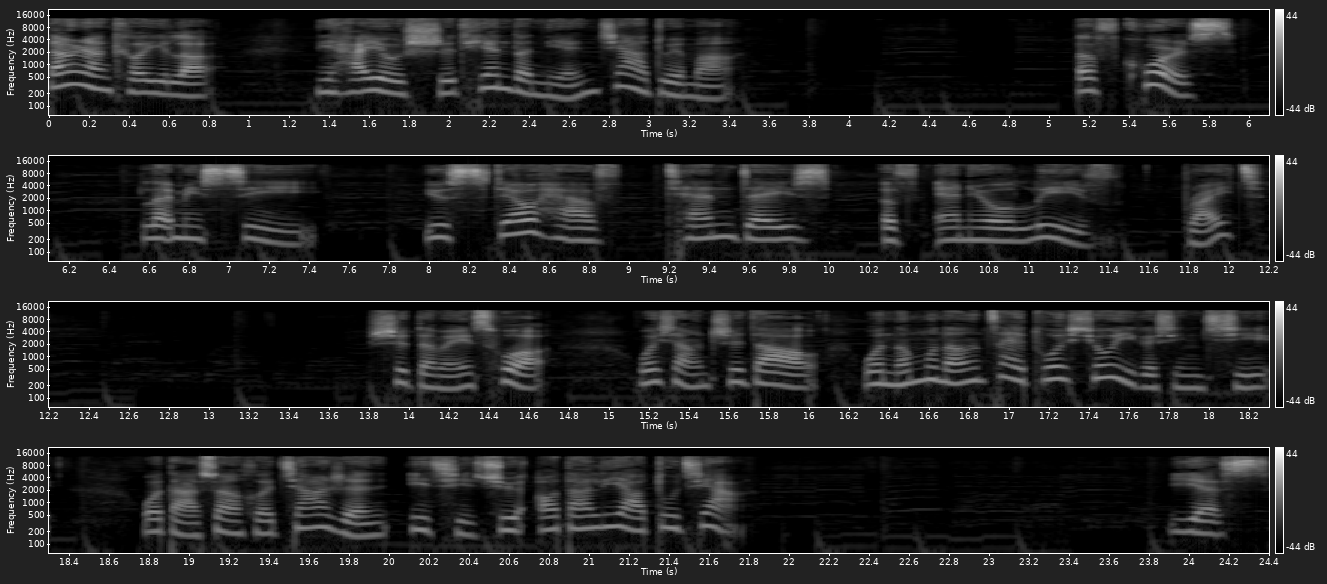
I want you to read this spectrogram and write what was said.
当然可以了，你还有十天的年假，对吗？Of course. Let me see. You still have ten days of annual leave, right? 是的，没错。我想知道我能不能再多休一个星期。我打算和家人一起去澳大利亚度假。Yes,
